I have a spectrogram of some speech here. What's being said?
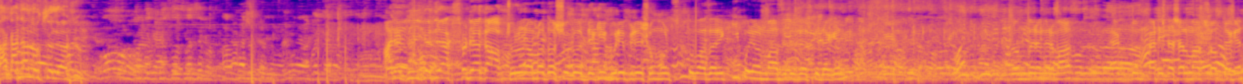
ঢাকা না লোক চলে আসুক টাকা চলুন আমরা দর্শক দেখি ঘুরে ফিরে সমস্ত বাজারে কি পরিমাণ মাছ উঠেছে আজকে দেখেন। রং বেরঙের মাছ একদম কাটি দেশাল মাছ সব দেখেন।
